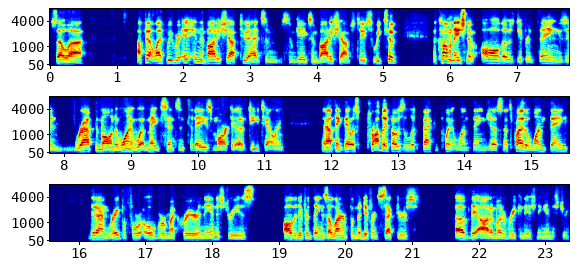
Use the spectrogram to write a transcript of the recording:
So, uh, I felt like we were in the body shop too. I had some, some gigs in body shops too. So we took a combination of all those different things and wrapped them all into one and what makes sense in today's market of detailing. And I think that was probably, if I was to look back and point at one thing, Justin, that's probably the one thing that I'm grateful for over my career in the industry is all the different things I learned from the different sectors of the automotive reconditioning industry.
